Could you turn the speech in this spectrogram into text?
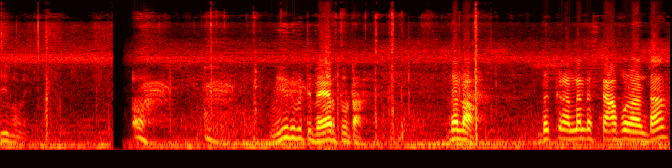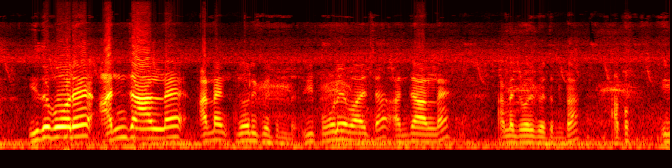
അടിപൊളി. മീൻ വിട്ട് വേർത്തുട്ടാ. ഇതണ്ടാ ഇതൊക്കെ അണ്ണന്റെ സ്റ്റാഫുകളാണ്. ഇതുപോലെ അഞ്ചാളിനെ അണ്ണൻ ജോലിക്ക് വെച്ചിട്ടുണ്ട്. ഈ പോളിയോ വായിച്ച അഞ്ചാളിനെ അണ്ണൻ ജോലിക്ക് വെച്ചിട്ടുണ്ട് അപ്പൊ ഈ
